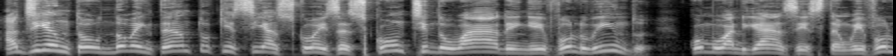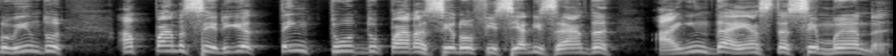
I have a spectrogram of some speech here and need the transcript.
Adiantou, no entanto, que se as coisas continuarem evoluindo, como aliás estão evoluindo, a parceria tem tudo para ser oficializada ainda esta semana.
